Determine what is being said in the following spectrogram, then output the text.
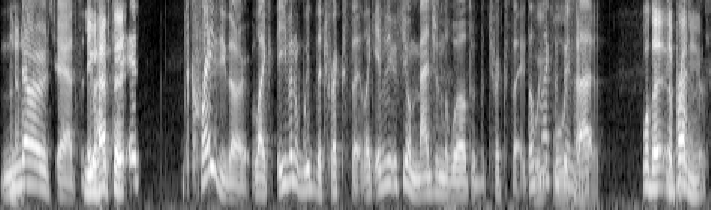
no, chance. You It- have to- It, it- it's crazy though. Like even with the Trickster, like even if you imagine the world with the Trickster, it doesn't We actually seem that it. Well, the the impressive. problem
